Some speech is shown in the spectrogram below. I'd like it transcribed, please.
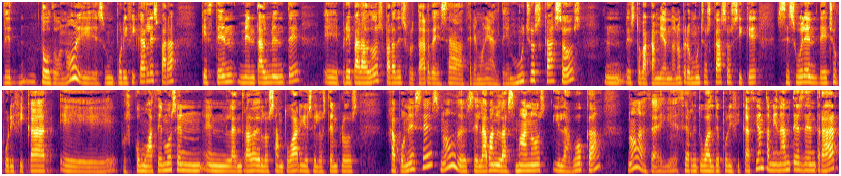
de todo, ¿no? Y es un purificarles para que estén mentalmente eh, preparados para disfrutar de esa ceremonia del té. En muchos casos, mm, esto va cambiando, ¿no? Pero en muchos casos sí que se suelen, de hecho, purificar, eh, pues como hacemos en, la entrada de los santuarios y los templos japoneses, ¿no? Se lavan las manos y la boca, ¿no? Ese ritual de purificación también antes de entrar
